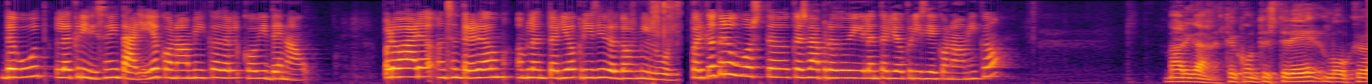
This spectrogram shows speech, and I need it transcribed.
degut a la crisi sanitària i econòmica del Covid-19 però ara ens centrarem en l'anterior crisi del 2008. Per què creu vostè que es va produir l'anterior crisi econòmica? Marga, te contestaré el que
